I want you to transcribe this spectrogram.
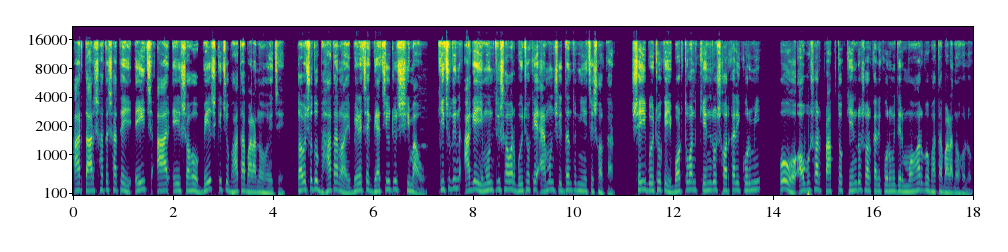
আর তার সাথে সাথেই এইচ আর এ সহ বেশ কিছু ভাতা বাড়ানো হয়েছে। তবে শুধু ভাতা নয়, বেড়েছে গ্র্যাচুইটির সীমাও। কিছুদিন আগেই মন্ত্রিসভার বৈঠকে এমন সিদ্ধান্ত নিয়েছে সরকার। সেই বৈঠকেই বর্তমান কেন্দ্র সরকারি কর্মী ও অবসরপ্রাপ্ত কেন্দ্র সরকারি কর্মীদের মহার্ঘ ভাতা বাড়ানো হলো।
